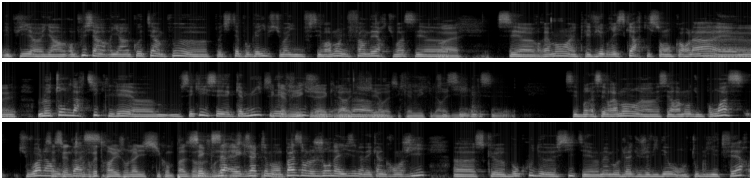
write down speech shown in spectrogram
et puis, euh, il y a un- en plus, il y, a un- il y a un côté un peu euh, petit apocalypse, tu vois. C'est vraiment une fin d'ère, tu vois. C'est euh, Ouais. C'est euh, vraiment avec les vieux briscards qui sont encore là. Ouais, et le, ouais. le ton de l'article, il est. euh, c'est qui? C'est Camus qui l'a écrit? qui l'a Je- qui l'a ah rédigé. bah, ouais, c'est Camus qui l'a rédigé. c'est- c'est- C'est br- c'est vraiment, euh, c'est vraiment du. Pour moi, tu vois, là, Ça, on c'est un vrai travail journalistique. On passe dans C'est le exa- exactement. On passe dans le journalisme avec un grand J, ce que beaucoup de sites, et même au-delà du jeu vidéo, ont oublié de faire.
